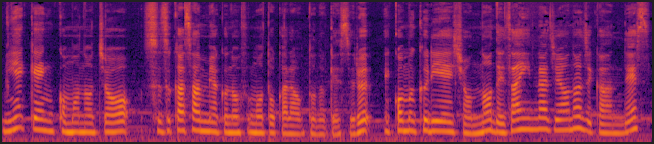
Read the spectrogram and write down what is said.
三重県菰野町鈴鹿山脈のふもとからお届けするエコムクリエーションのデザインラジオの時間です。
